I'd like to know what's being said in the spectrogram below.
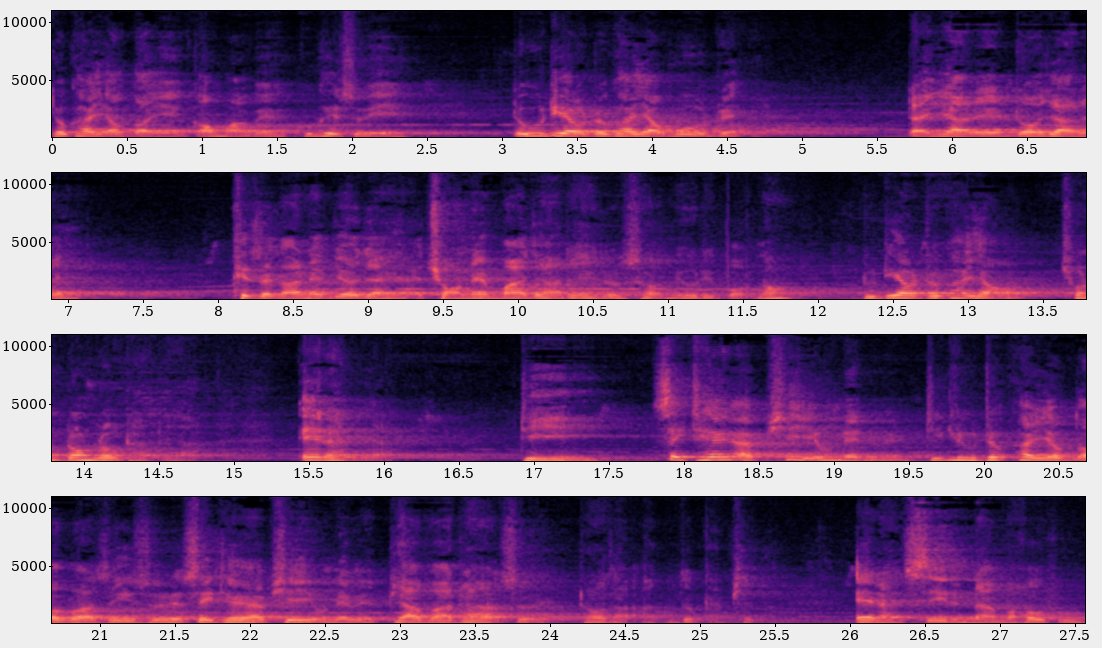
ဒုက္ခရောက်သွားရင် ကောင်းပါပဲခုခေတ်ဆိုရင်တဦးတယောက်ဒုက္ခရောက်ဖို့အတွက်တိုင်ရတယ်တောကြတယ်ခေတ်စကားနဲ့ပြောကြရင်အချွန်နဲ့မကြတယ်လို့ဆိုမျိုးတွေပေါ့နော်လူတယောက်ဒုက္ခရောက်အောင်ချွန်တွန်းလှုပ်တာတရားအဲ့ဒါတွေကဒီ စိတ်แท้ကဖြစ်ုံနဲ့ပဲဒီလူဒုက္ခရောက်တော့ပါစေဆိုရယ်စိတ်แท้ကဖြစ်ုံနဲ့ပဲဗျာပါဒဆိုရယ်ဒေါသအကုသကဖြစ်တယ် အဲ့ဒါစေရနာမဟုတ်ဘူး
